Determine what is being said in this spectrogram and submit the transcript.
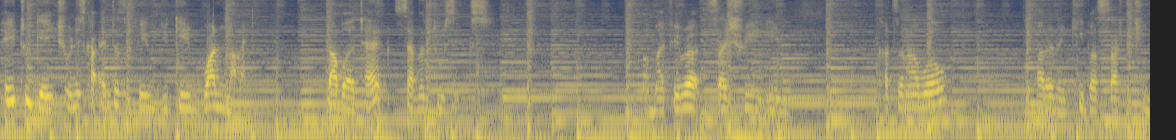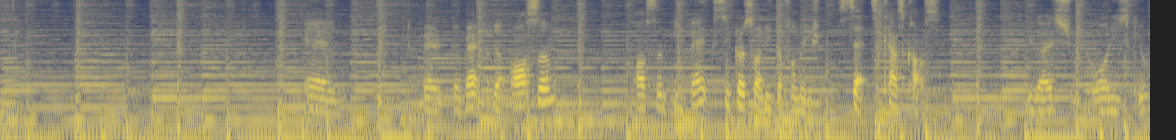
Pay 2 gauge. When this card enters the field, you gain 1 life. Double attack, 726. Uh, my favorite 3 in Katana World other than Kibasachi. And the, the, the awesome, awesome impact, Secret Solid Formation, set, cast cost. You guys should know all these skills,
